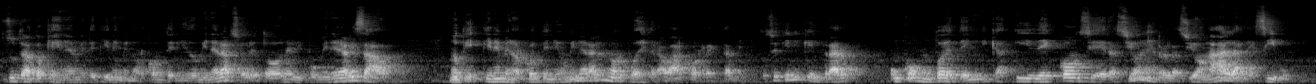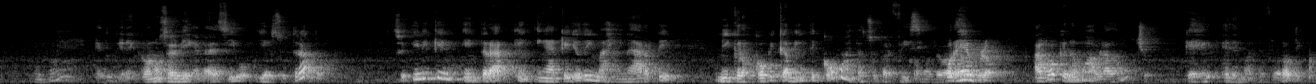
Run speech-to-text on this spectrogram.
Un sustrato que generalmente tiene menor contenido mineral, sobre todo en el hipomineralizado. No tiene menor contenido mineral, no lo puedes grabar correctamente. Entonces tiene que entrar un conjunto de técnicas y de consideraciones en relación al adhesivo. Uh -huh. Que tú tienes que conocer bien el adhesivo y el sustrato. Entonces tienes que entrar en, en aquello de imaginarte microscópicamente cómo es esta superficie. Por ejemplo, algo que no hemos hablado mucho, que es el, el esmalte fluorótico.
